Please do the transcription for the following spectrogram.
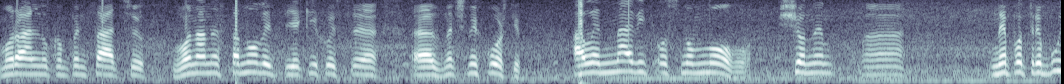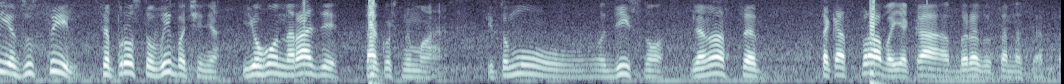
моральну компенсацію. Вона не становить якихось е, е, значних коштів. Але навіть основного, що не, е, не потребує зусиль, це просто вибачення, його наразі також немає. І тому дійсно для нас це така справа, яка бере за саме серце.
